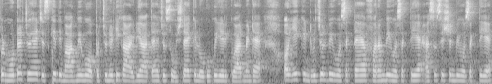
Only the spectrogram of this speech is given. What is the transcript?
प्रमोटर जो है, जिसके दिमाग में वो अपॉर्चुनिटी का आइडिया आता है, जो सोचता है कि लोगों को ये रिक्वायरमेंट है, और ये एक इंडिविजुअल भी हो सकता है फर्म भी हो सकती है एसोसिएशन भी हो सकती है।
